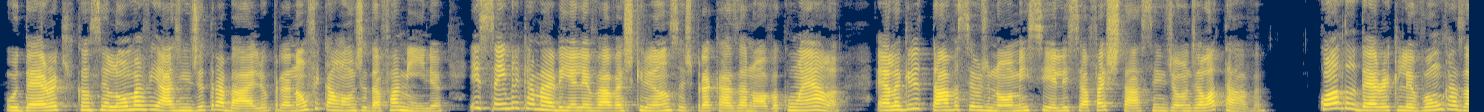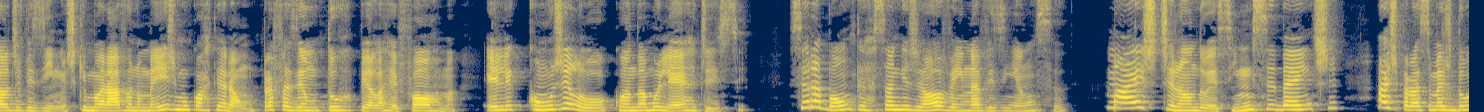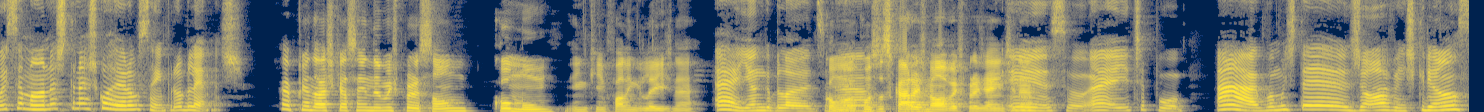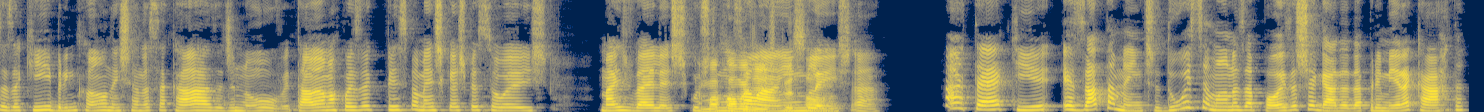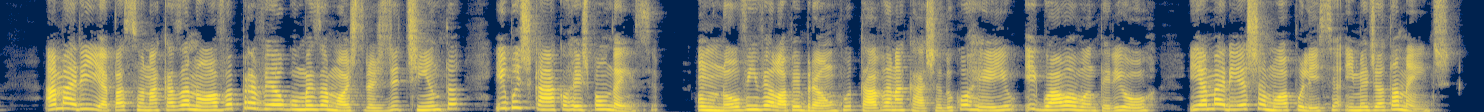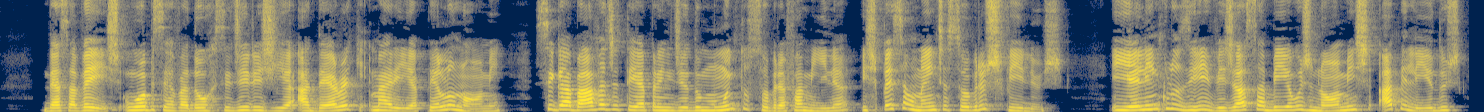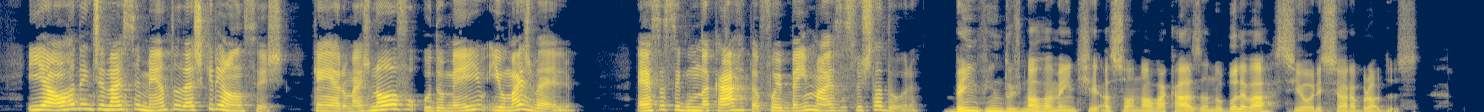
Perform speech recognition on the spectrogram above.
O Derek cancelou uma viagem de trabalho para não ficar longe da família, e sempre que a Maria levava as crianças para casa nova com ela, ela gritava seus nomes se eles se afastassem de onde ela estava. Quando o Derek levou um casal de vizinhos que morava no mesmo quarteirão para fazer um tour pela reforma, ele congelou quando a mulher disse: Será bom ter sangue jovem na vizinhança. Mas, tirando esse incidente, as próximas duas semanas transcorreram sem problemas. É, porque ainda acho que essa ainda é uma expressão comum em quem fala inglês, né? É, young blood. Como, né? como se fossem caras novas pra gente, né? Isso, é, e tipo, ah, vamos ter jovens, crianças aqui brincando, enchendo essa casa de novo e tal. É uma coisa, principalmente, que as pessoas mais velhas é costumam falar em inglês. Né? É. Até que, exatamente duas semanas após a chegada da primeira carta, a Maria passou na casa nova para ver algumas amostras de tinta e buscar a correspondência. Um novo envelope branco estava na caixa do correio, igual ao anterior, e a Maria chamou a polícia imediatamente. Dessa vez, o observador se dirigia a Derek Maria pelo nome se gabava de ter aprendido muito sobre a família, especialmente sobre os filhos. E ele, inclusive, já sabia os nomes, apelidos e a ordem de nascimento das crianças, quem era o mais novo, o do meio e o mais velho. Essa segunda carta foi bem mais assustadora. Bem-vindos novamente à sua nova casa no Boulevard, senhor e senhora Brothers.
